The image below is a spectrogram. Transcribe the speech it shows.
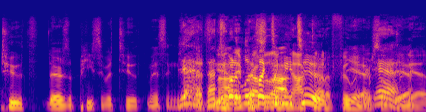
tooth. There's a piece of a tooth missing. Yeah, that's Yeah, what they it looks like to me, knocked too. Out a filling Yeah. or something. Yeah. Yeah.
